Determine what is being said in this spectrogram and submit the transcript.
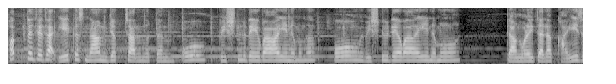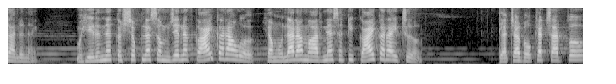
फक्त त्याचा एकच नाम जप चालू होतं. ओ विष्णुदेवाय नम ओ विष्णुदेवाय नम. त्यामुळे त्याला काही झालं नाही. मग हिरण्य कश्यपला समजेल काय करावं? त्या मुलाला मारण्यासाठी काय करायचं? त्याच्या डोक्यात सारखं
